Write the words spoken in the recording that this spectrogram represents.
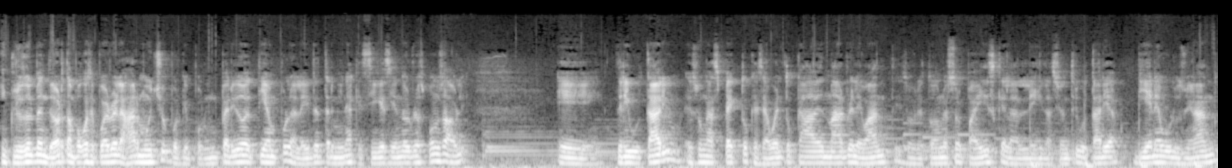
Incluso el vendedor tampoco se puede relajar mucho porque por un periodo de tiempo la ley determina que sigue siendo el responsable. Eh, tributario es un aspecto que se ha vuelto cada vez más relevante, sobre todo en nuestro país, que la legislación tributaria viene evolucionando.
